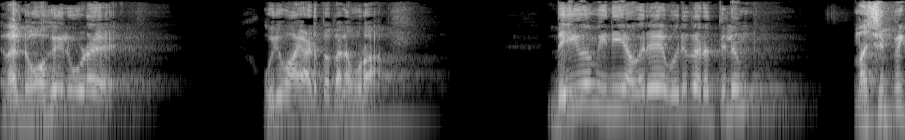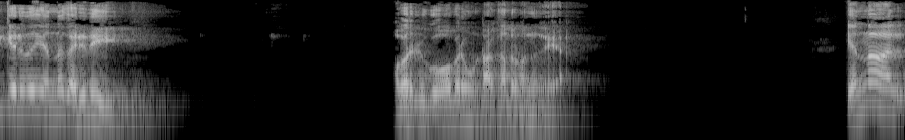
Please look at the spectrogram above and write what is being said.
എന്നാൽ നോഹയിലൂടെ ഉരുവായ അടുത്ത തലമുറ ദൈവം ഇനി അവരെ ഒരു തരത്തിലും നശിപ്പിക്കരുത് എന്ന് കരുതി അവരൊരു ഗോപുരം ഉണ്ടാക്കാൻ തുടങ്ങുകയാണ്. എന്നാൽ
